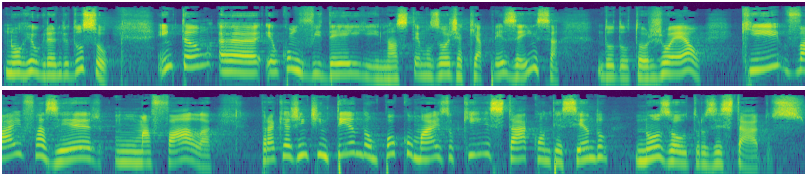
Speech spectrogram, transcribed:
no Rio Grande do Sul. Então, uh, eu convidei, nós temos hoje aqui a presença do doutor Joel, que vai fazer uma fala para que a gente entenda um pouco mais o que está acontecendo nos outros estados.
